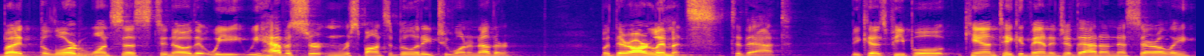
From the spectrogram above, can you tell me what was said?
But the Lord wants us to know that we, we have a certain responsibility to one another, but there are limits to that because people can take advantage of that unnecessarily,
